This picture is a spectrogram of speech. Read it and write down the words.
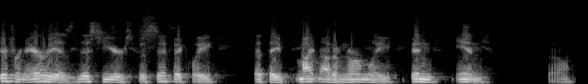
different areas this year specifically that they might not have normally been in. So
